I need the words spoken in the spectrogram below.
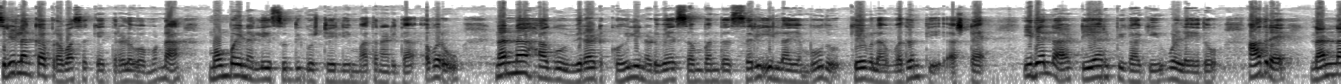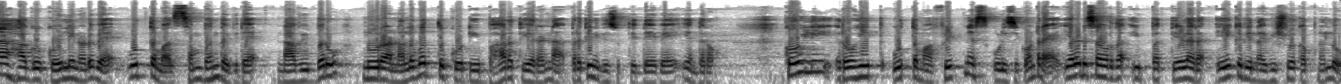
ಶ್ರೀಲಂಕಾ ಪ್ರವಾಸಕ್ಕೆ ತೆರಳುವ ಮುನ್ನ ಮುಂಬೈನಲ್ಲಿ ಸುದ್ದಿಗೋಷ್ಠಿಯಲ್ಲಿ ಮಾತನಾಡಿದ ಅವರು, ನನ್ನ ಹಾಗೂ ವಿರಾಟ್ ಕೊಹ್ಲಿ ನಡುವೆ ಸಂಬಂಧ ಸರಿ ಇಲ್ಲ ಎಂಬುದು ಕೇವಲ ವದಂತಿ ಅಷ್ಟೇ. ಇದೆಲ್ಲ ಟಿಆರ್ಪಿಗಾಗಿ ಒಳ್ಳೆಯದು. ಆದರೆ ನನ್ನ ಹಾಗೂ ಕೊಹ್ಲಿ ನಡುವೆ ಉತ್ತಮ ಸಂಬಂಧವಿದೆ. ನಾವಿಬ್ಬರು ನೂರ ನಲವತ್ತು ಕೋಟಿ ಭಾರತೀಯರನ್ನ ಪ್ರತಿನಿಧಿಸುತ್ತಿದ್ದೇವೆ, ಎಂದರು. ಕೊಹ್ಲಿ ರೋಹಿತ್ ಉತ್ತಮ ಫಿಟ್ನೆಸ್ ಉಳಿಸಿಕೊಂಡರೆ ಎರಡು ಸಾವಿರದ ಇಪ್ಪತ್ತೇಳರ ಏಕದಿನ ವಿಶ್ವಕಪ್ನಲ್ಲೂ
